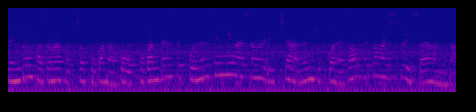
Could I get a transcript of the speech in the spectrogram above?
냉동 과정을 거쳐 보관하고 보관된 세포는 생리 활성을 잃지 않은 조건에서 해동할 수 있어야 합니다.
